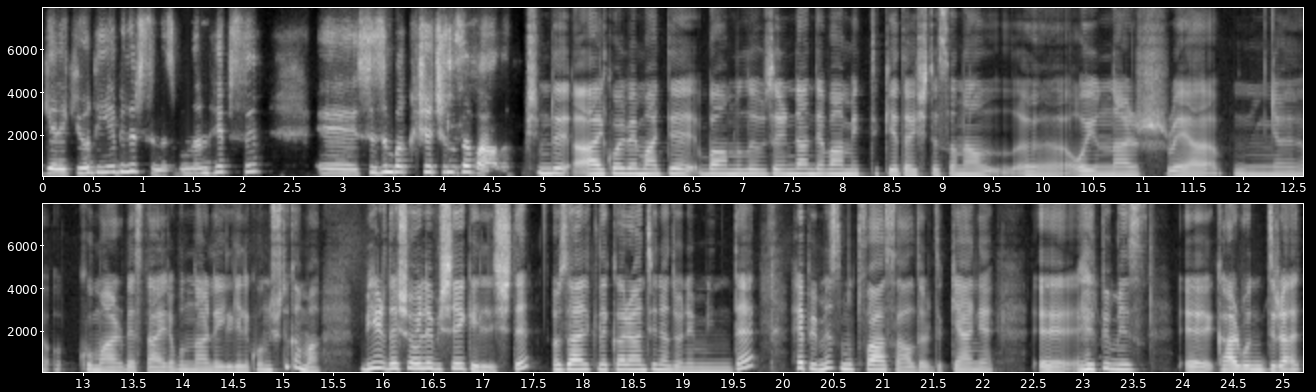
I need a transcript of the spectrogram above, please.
gerekiyor diyebilirsiniz. Bunların hepsi e, sizin bakış açınıza bağlı. Şimdi alkol ve madde bağımlılığı üzerinden devam ettik ya da işte sanal e, oyunlar veya e, kumar vesaire bunlarla ilgili konuştuk ama bir de şöyle bir şey gelişti. Özellikle karantina döneminde hepimiz mutfağa saldırdık. Yani e, hepimiz e, karbonhidrat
